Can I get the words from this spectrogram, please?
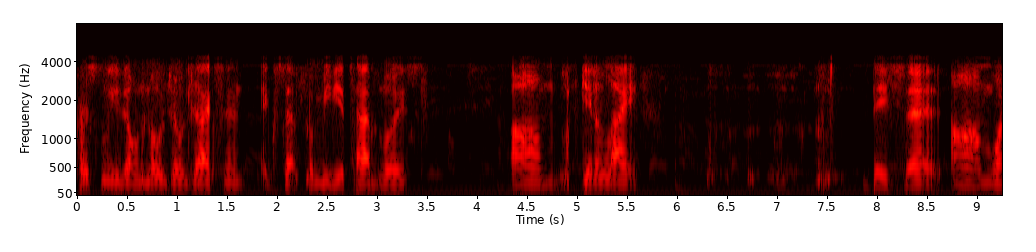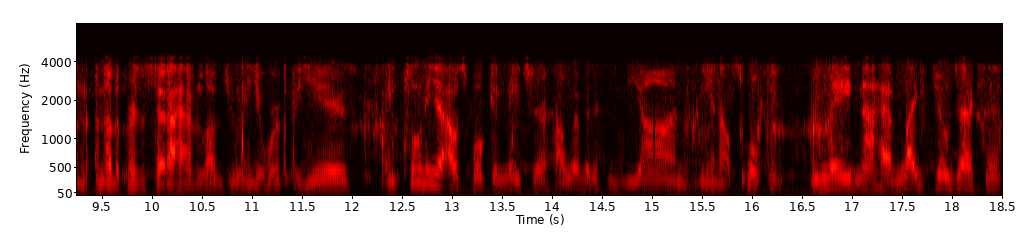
personally don't know Joe Jackson except for media tabloids. Um, get a life they said. Um, one another person said, "I have loved you and your work for years, including your outspoken nature. However, this is beyond being outspoken. You may not have liked Joe Jackson,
